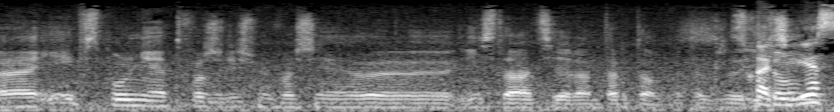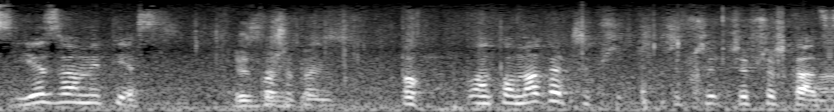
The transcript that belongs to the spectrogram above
e, i wspólnie tworzyliśmy właśnie e, instalacje landartowe. Także Słuchajcie, to- jest, jest z wami pies. jest Proszę pani, po, on pomaga czy, czy, czy, czy przeszkadza?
